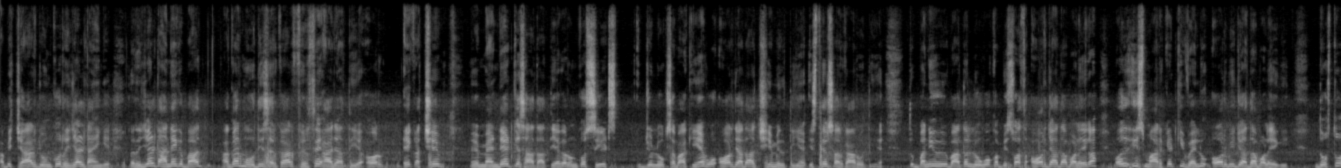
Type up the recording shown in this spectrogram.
अभी चार जून को रिज़ल्ट आएँगे। रिज़ल्ट आने के बाद अगर मोदी सरकार फिर से आ जाती है और एक अच्छे मैंडेट के साथ आती है, अगर उनको सीट्स जो लोकसभा की हैं, वो और ज़्यादा अच्छी मिलती हैं, स्थिर सरकार होती है। तो बनी हुई बात है, लोगों का विश्वास और ज़्यादा बढ़ेगा और इस मार्केट की वैल्यू और भी ज़्यादा बढ़ेगी। दोस्तों,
